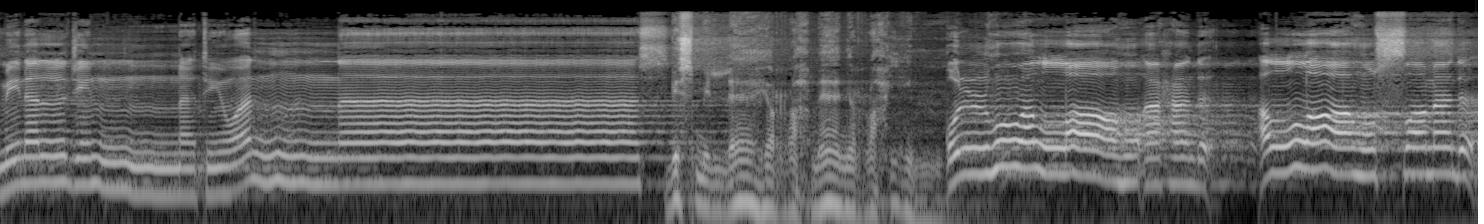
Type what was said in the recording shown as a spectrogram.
من الجنة والناس. بسم الله الرحمن الرحيم. قل هو الله أحد. الله الصمد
